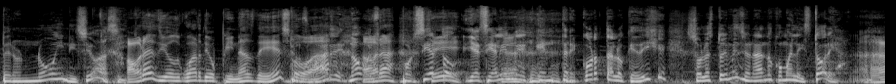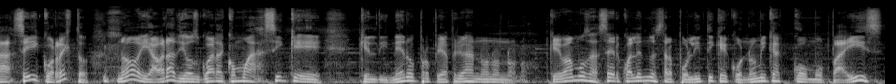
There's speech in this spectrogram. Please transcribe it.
pero no inició así. Ahora Dios guarde opinas de eso, ¿ah? No, Ahora, por cierto, sí. y si alguien me entrecorta lo que dije, solo estoy mencionando cómo es la historia. Ah, sí, correcto. No, y ahora Dios guarda, ¿cómo así que, que el dinero propiedad privada? No, no, no, no. ¿Qué vamos a hacer? ¿Cuál es nuestra política económica como país?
